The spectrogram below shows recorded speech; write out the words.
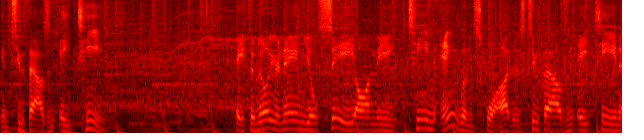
in 2018. A familiar name you'll see on the Team England squad is 2018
